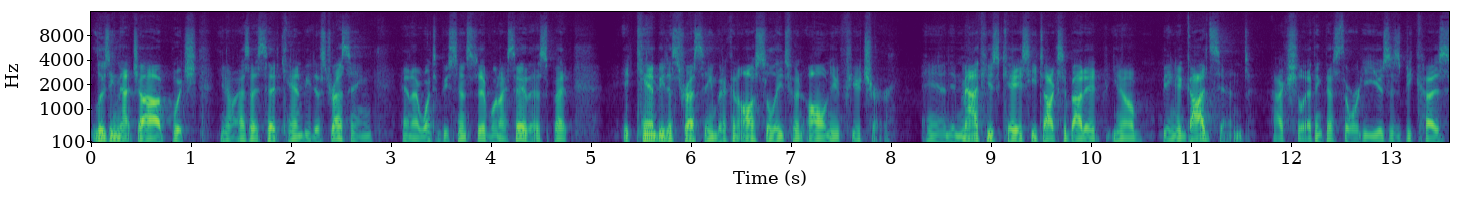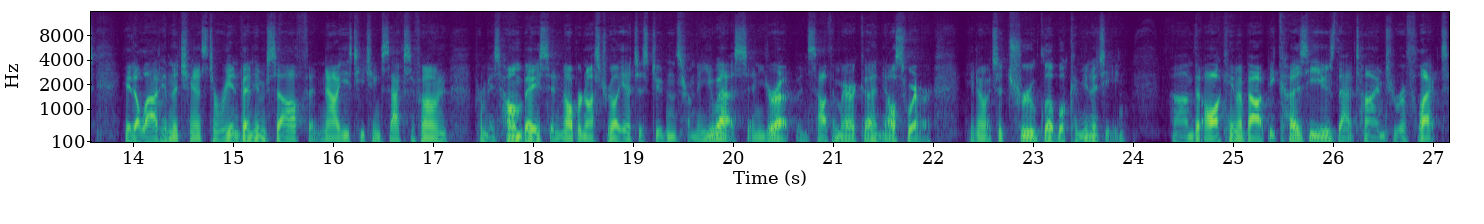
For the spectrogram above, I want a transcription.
losing that job, which, you know, as I said, can be distressing, and I want to be sensitive when I say this, but it can be distressing, but it can also lead to an all new future. And in Matthew's case, he talks about it, you know, being a godsend. Actually, I think that's the word he uses because it allowed him the chance to reinvent himself. And now he's teaching saxophone from his home base in Melbourne, Australia, to students from the U.S. and Europe and South America and elsewhere. You know, it's a true global community um, that all came about because he used that time to reflect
